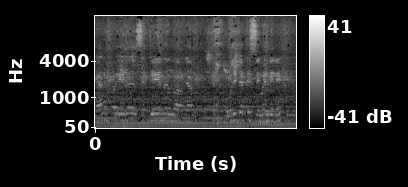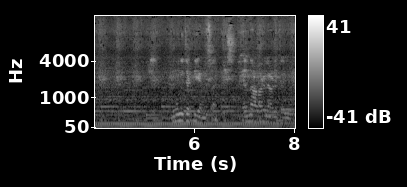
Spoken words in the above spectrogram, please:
ഞാനിപ്പോൾ ഇത് സെറ്റ് ചെയ്യുന്നതെന്ന് പറഞ്ഞാൽ ഒരു ചട്ടി സിമെന്റിന് മൂന്ന് ചട്ടി സാർ. എന്ന അളവിലാണ് ചെയ്യുന്നത്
